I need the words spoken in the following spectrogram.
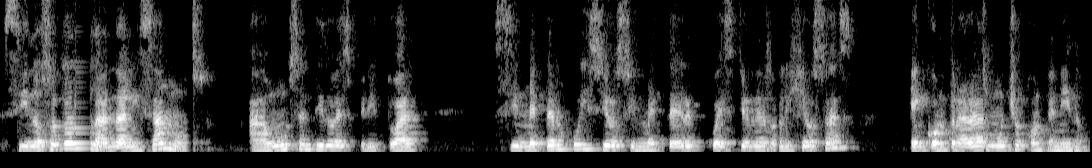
Si nosotros la analizamos a un sentido espiritual, sin meter juicios, sin meter cuestiones religiosas, encontrarás mucho contenido,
